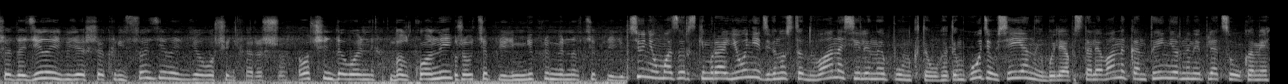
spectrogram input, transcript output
Что доделать, где что крыльцо сделать, где очень хорошо. Очень довольны. Балконы уже утеплили, мне примерно утеплили. Сёння ў мазырскім раёне 92 населеныя пункты. У гэтым годзе ўсе яны былі абсталяваны кантэйнернымі пляцоўкамі.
